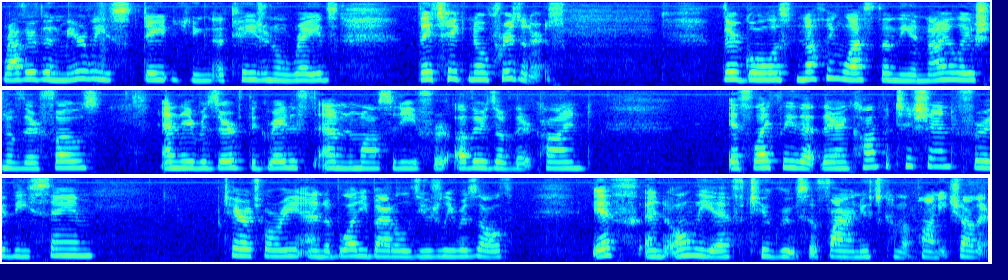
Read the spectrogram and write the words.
rather than merely staging occasional raids, they take no prisoners. Their goal is nothing less than the annihilation of their foes, and they reserve the greatest animosity for others of their kind. It's likely that they're in competition for the same territory, and a bloody battle is usually result if and only if two groups of fire newts come upon each other.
